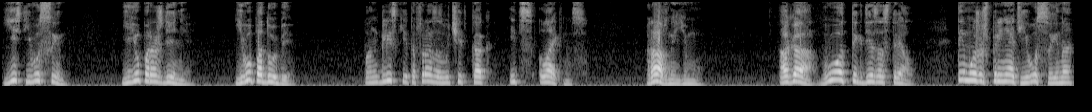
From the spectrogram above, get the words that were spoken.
есть Его Сын, ее порождение, Его подобие. По-английски эта фраза звучит как «its likeness» – равный Ему. Ага, вот ты где застрял. Ты можешь принять Его Сына,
